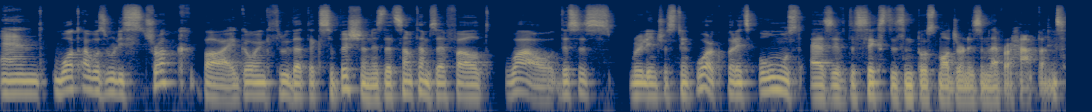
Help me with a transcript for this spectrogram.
And what I was really struck by going through that exhibition is that sometimes I felt, wow, this is really interesting work, but it's almost as if the 60s and postmodernism never happened.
